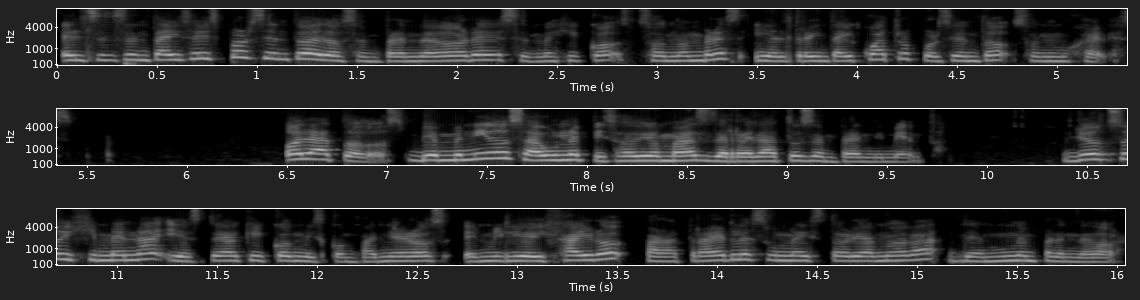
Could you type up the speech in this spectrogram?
el 66% de los emprendedores en México son hombres y el 34% son mujeres. Hola a todos, bienvenidos a un episodio más de Relatos de Emprendimiento. Yo soy Jimena y estoy aquí con mis compañeros Emilio y Jairo para traerles una historia nueva de un emprendedor.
